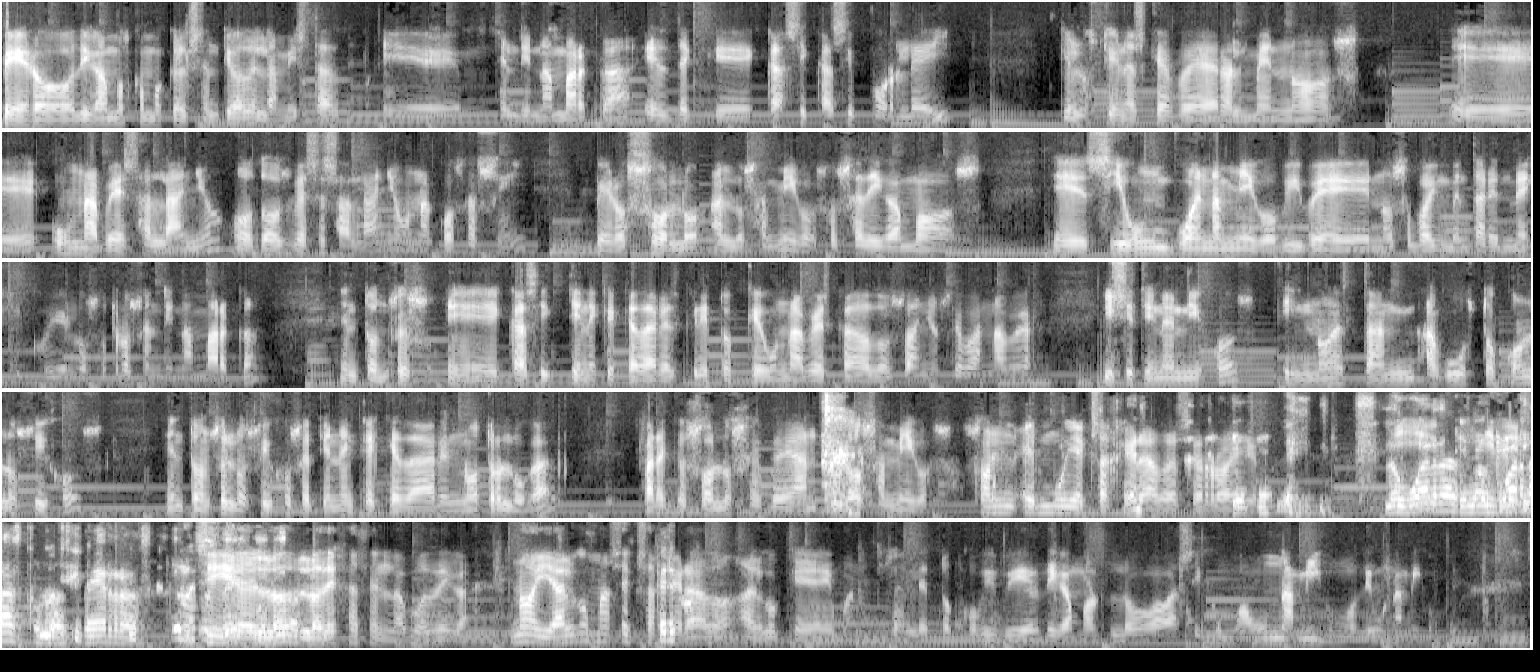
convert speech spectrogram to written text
Pero digamos como que el sentido de la amistad eh, en Dinamarca es de que casi, casi por ley, los tienes que ver al menos eh, una vez al año o dos veces al año, una cosa así, pero solo a los amigos. O sea, digamos, eh, si un buen amigo vive, no se va a inventar en México y los otros en Dinamarca, entonces eh, casi tiene que quedar escrito que una vez cada dos años se van a ver. Y si tienen hijos y no están a gusto con los hijos, entonces los hijos se tienen que quedar en otro lugar para que solo se vean los amigos. Son, es muy exagerado ese rollo. lo guardas, lo guardas con los perros. Sí, lo, dejas en la bodega. No, y algo más exagerado, algo que, bueno, pues, le tocó vivir, digámoslo así, como a un amigo de un amigo,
